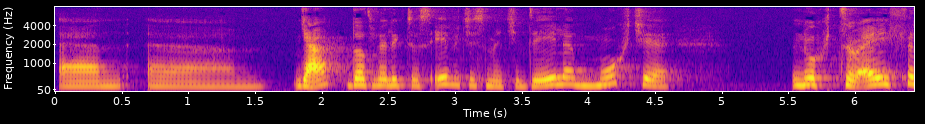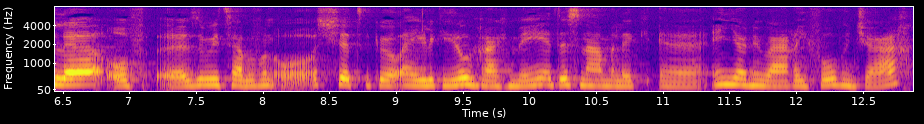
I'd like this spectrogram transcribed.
En ehm, ja, dat wil ik dus eventjes met je delen. Mocht je nog twijfelen of uh, zoiets hebben van oh shit, ik wil eigenlijk heel graag mee. Het is namelijk uh, in januari volgend jaar.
